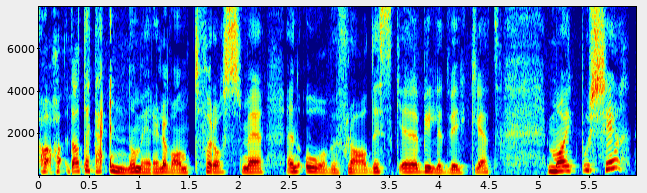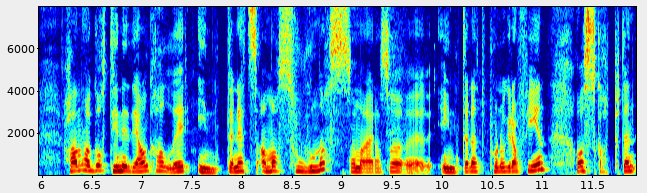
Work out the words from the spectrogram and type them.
at dette er enda mer relevant for oss med en overfladisk eh, billedvirkelighet. Mike Boucher han har gått inn i det han kaller internetts Amazonas, som er altså eh, internettpornografien, og har skapt en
